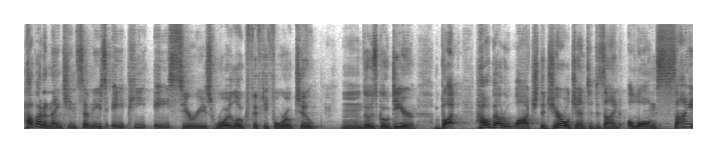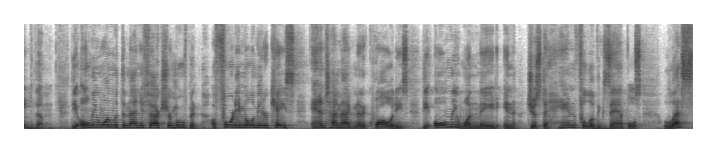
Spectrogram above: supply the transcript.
How about a 1970s APA series Royal Oak 5402? Mmm, those go dear. But how about a watch that Gerald Genta designed alongside them? The only one with the manufacturer movement, a 40 millimeter case, anti-magnetic qualities. The only one made in just a handful of examples, less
